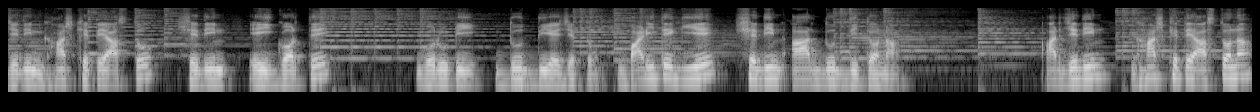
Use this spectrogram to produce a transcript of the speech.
যেদিন ঘাস খেতে আসতো, সেদিন এই গর্তে গরুটি দুধ দিয়ে যেত। বাড়িতে গিয়ে সেদিন আর দুধ দিত না। আর যেদিন ঘাস খেতে আসতো না,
